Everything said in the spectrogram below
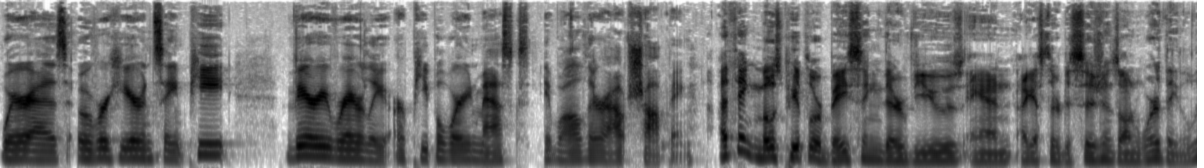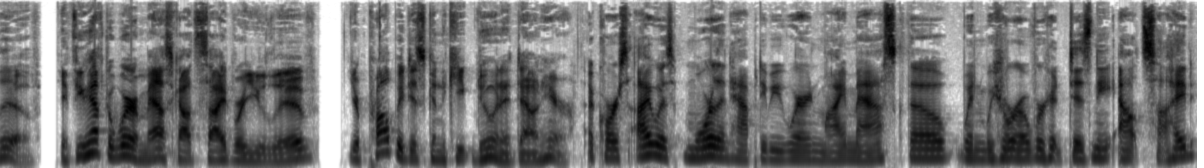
whereas over here in St. Pete, very rarely are people wearing masks while they're out shopping. I think most people are basing their views and I guess their decisions on where they live. If you have to wear a mask outside where you live, you're probably just going to keep doing it down here. Of course, I was more than happy to be wearing my mask though when we were over at Disney outside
